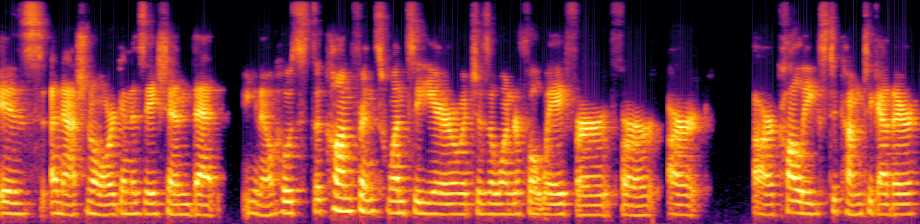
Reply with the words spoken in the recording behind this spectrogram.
is a national organization that you know hosts the conference once a year which is a wonderful way for for our our colleagues to come together.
